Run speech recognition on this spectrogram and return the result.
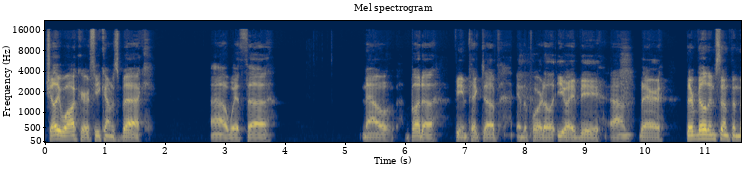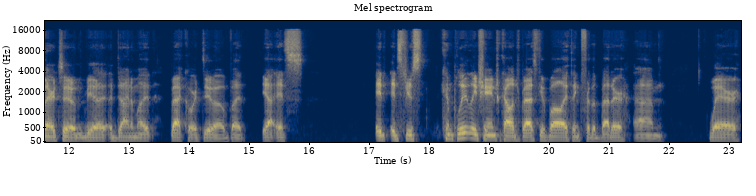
Jelly Walker, if he comes back uh, with uh, now Butta being picked up in the portal at UAB, um, they're they're building something there too, and be a, a dynamite backcourt duo. But yeah, it's it it's just completely changed college basketball. I think for the better, um, where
